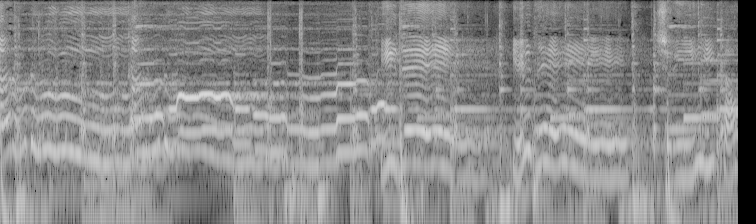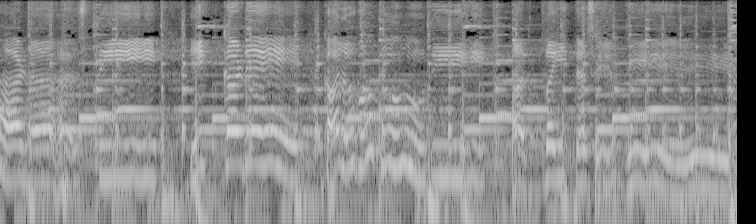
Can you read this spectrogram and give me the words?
కరుడు కరుడు. ఇదే ఇదే శ్రీకాళహస్తి. ఇక్కడే కలుగుతుంది అద్వైత సిద్ధి.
